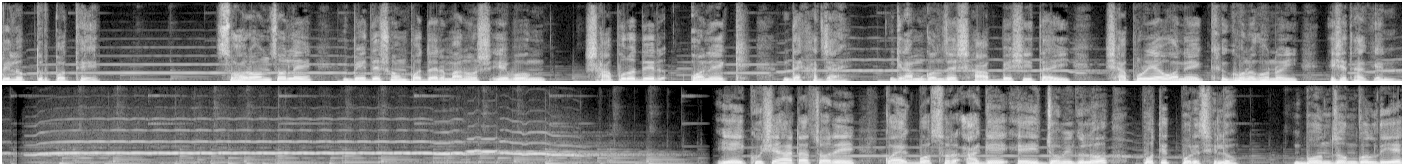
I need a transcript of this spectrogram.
বিলুপ্তর পথে। শহর অঞ্চলে বেদে সম্পদের মানুষ এবং সাপুরদের অনেক দেখা যায়। গ্রামগঞ্জে সাপ বেশি, তাই সাপুরিয়াও অনেক ঘন ঘনই এসে থাকেন। এই কুশেহাটা চরে কয়েক বছর আগে এই জমিগুলো পতিত পড়েছিল। বন জঙ্গল দিয়ে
